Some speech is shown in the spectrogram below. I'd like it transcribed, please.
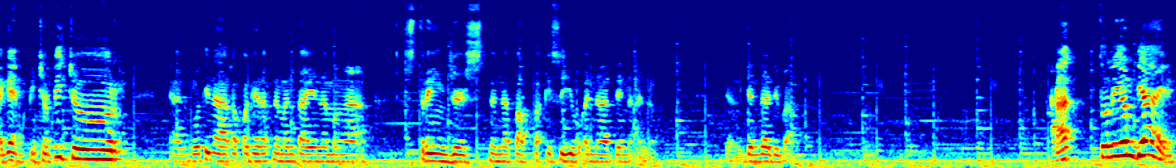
Again, picture-picture. Yan, buti nakakapaghanap naman tayo ng mga strangers na napapakisuyuan natin na ano. Yan, ganda, di ba? At tuloy ang biyahe.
